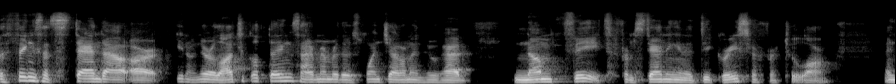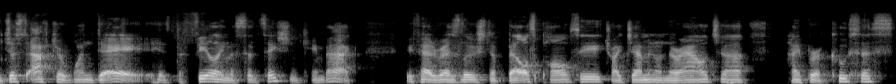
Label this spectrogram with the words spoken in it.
the things that stand out are you know neurological things. I remember there's one gentleman who had numb feet from standing in a degreaser for too long. And just after one day his the feeling the sensation came back. We've had resolution of bell's palsy trigeminal neuralgia hyperacusis.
